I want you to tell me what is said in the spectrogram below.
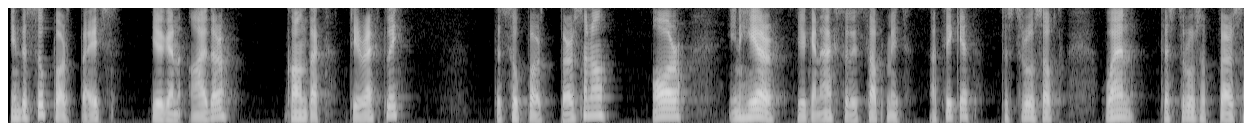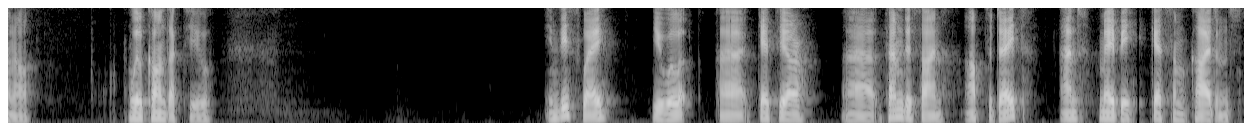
In the support page, you can either contact directly the support personnel or in here you can actually submit a ticket to Strusoft when the Strusoft personnel will contact you. In this way, you will uh, get your uh, FemDesign up to date and maybe get some guidance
